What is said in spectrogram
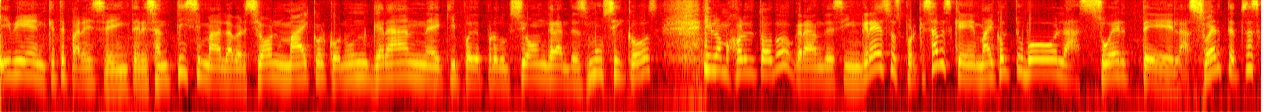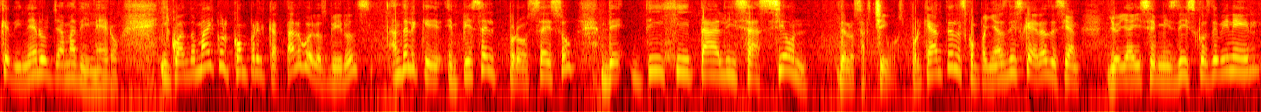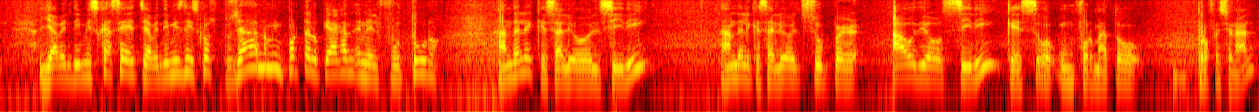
Muy bien, ¿qué te parece? Interesantísima la versión Michael con un gran equipo de producción, grandes músicos y lo mejor de todo, grandes ingresos, porque sabes que Michael tuvo la suerte, la suerte, sabes que dinero llama dinero. Y cuando Michael compra el catálogo de los Beatles, ándale que empieza el proceso de digitalización de los archivos, porque antes las compañías disqueras decían, yo ya hice mis discos de vinil, ya vendí mis cassettes, ya vendí mis discos, pues ya no me importa lo que hagan en el futuro. Ándale que salió el CD, ándale que salió el Super Audio CD, que es un formato profesional.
